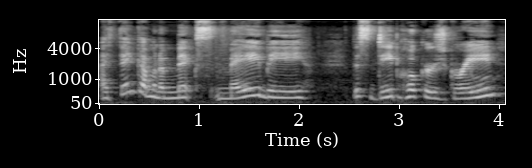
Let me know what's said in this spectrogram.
I think I'm gonna mix maybe this deep hooker's green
